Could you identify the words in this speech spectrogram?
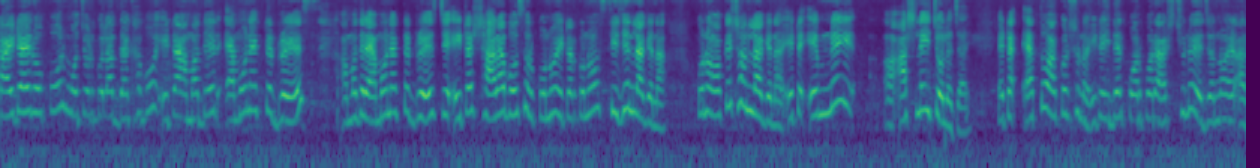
টাইডাইয়ের ওপর মোচর গোলাপ দেখাবো। এটা আমাদের এমন একটা ড্রেস আমাদের এমন একটা ড্রেস যে এটা সারা বছর কোনো, এটার কোনো সিজন লাগে না, কোনো অকেশন লাগে না। এটা এমনিই আসলেই চলে যায়। এটা এত আকর্ষণীয়। এটা ঈদের পর পর আসছিল, এজন্য আর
